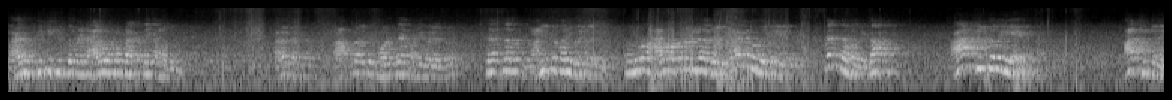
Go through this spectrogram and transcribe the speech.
बाहेरून किती शुद्ध पाहिजे आरोग्य टाकत नाही का मधून आलं का? आपलं जे मळत आहे पाणी भरायचं त्यात जर नालीचं पाणी भरायचं आरो वाटून काय मध्ये त्याच्यामध्ये का आज शुद्ध नाही आहे आज शुद्ध नाही.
